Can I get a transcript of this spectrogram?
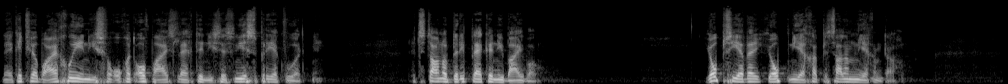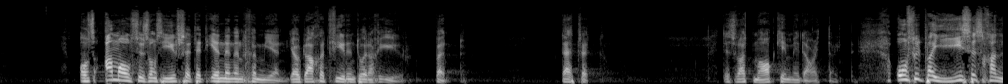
Nee, ek het vir jou baie goeie nuus vanoggend of baie slegte nuus. Dit is nie 'n spreekwoord nie. Dit staan op drie plekke in die Bybel. Job 7, Job 9, Psalm 90. Ons almal soos ons hier sit het een ding in gemeen. Jou dag het 24 uur. Punt. That's it. Dis wat maak jy met daai tyd? Ons moet by Jesus gaan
